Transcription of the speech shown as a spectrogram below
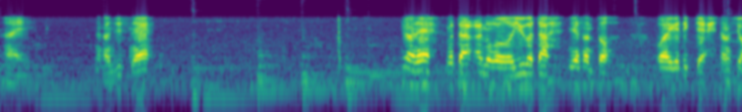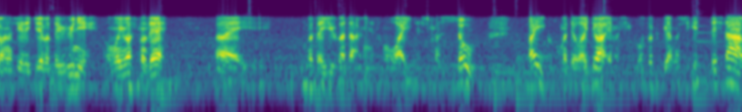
はい。こんな感じですね。ではね、また、あの、夕方、皆さんとお会いができて、楽しいお話ができればというふうに思いますので、はい。また夕方、皆様お会いいたしましょう。はい、ここまでお相手は山重高速山茂でした。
